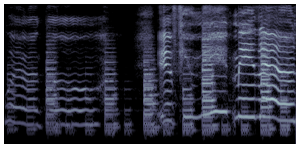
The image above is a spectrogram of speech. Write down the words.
Where I go. If you meet me there,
